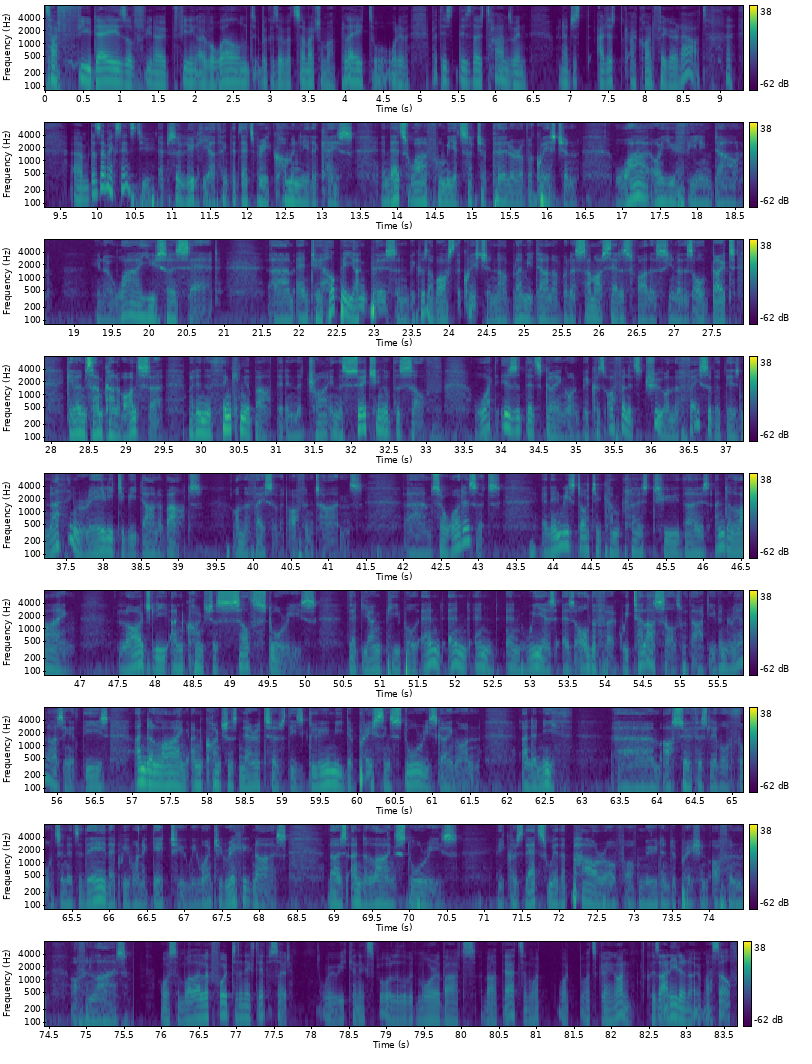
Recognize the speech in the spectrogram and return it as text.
tough few days of you know feeling overwhelmed because I've got so much on my plate or whatever. But there's there's those times when when I just I just I can't figure it out. um, does that make sense to you? Absolutely, I think that that's very commonly the case, and that's why for me it's such a perler of a question. Why are you feeling down? You know, why are you so sad? Um, and to help a young person, because I've asked the question, now blow me down, I've got to somehow satisfy this, you know, this old goat, give him some kind of answer. But in the thinking about that, in the try, in the searching of the self, what is it that's going on? Because often it's true, on the face of it, there's nothing really to be down about, on the face of it, oftentimes. Um, so what is it? And then we start to come close to those underlying, largely unconscious self stories that young people and and and and we as as older folk we tell ourselves without even realizing it these underlying unconscious narratives these gloomy depressing stories going on underneath um, our surface level thoughts and it's there that we want to get to. We want to recognize those underlying stories because that's where the power of, of mood and depression often often lies. Awesome. Well i look forward to the next episode where we can explore a little bit more about about that and what what what's going on because I need to know myself.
